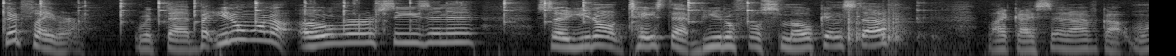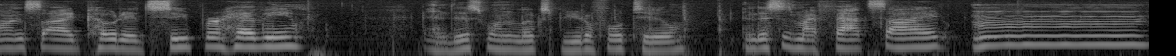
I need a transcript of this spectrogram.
good flavor with that. But you don't want to over season it so you don't taste that beautiful smoke and stuff. Like I said, I've got one side coated super heavy. And this one looks beautiful too. And this is my fat side. Mmm.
